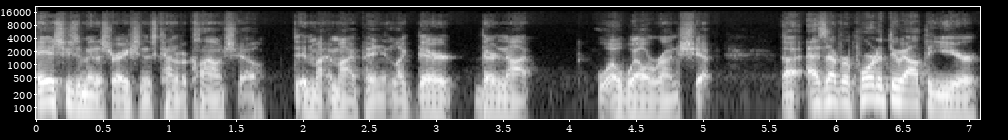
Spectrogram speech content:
ASU's administration is kind of a clown show, in my, in my opinion. Like they're they're not a well run ship. Uh, as I've reported throughout the year,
